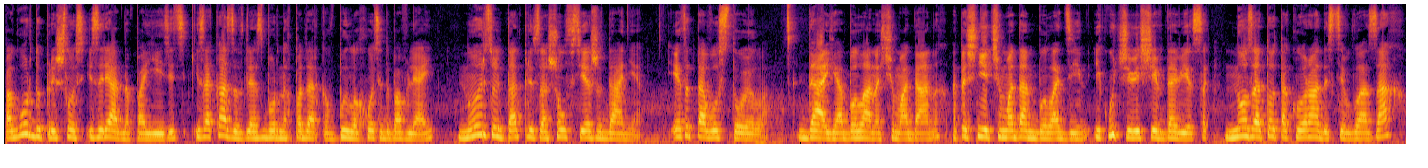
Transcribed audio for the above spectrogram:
По городу пришлось изрядно поездить, и заказов для сборных подарков было хоть и добавляй, но результат превзошел все ожидания – это того стоило. Да, я была на чемоданах, а точнее чемодан был один и куча вещей в довесок, но зато такой радости в глазах,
